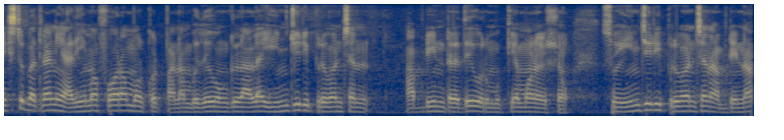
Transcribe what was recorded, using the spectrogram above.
நெக்ஸ்ட்டு பார்த்தீங்கன்னா நீங்கள் அதிகமாக ஃபோராம் ஒர்க் அவுட் பண்ணும்போது உங்களால் இன்ஜுரி ப்ரிவென்ஷன் அப்படின்றது ஒரு முக்கியமான விஷயம். ஸோ இன்ஜுரி ப்ரிவென்ஷன் அப்படின்னா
